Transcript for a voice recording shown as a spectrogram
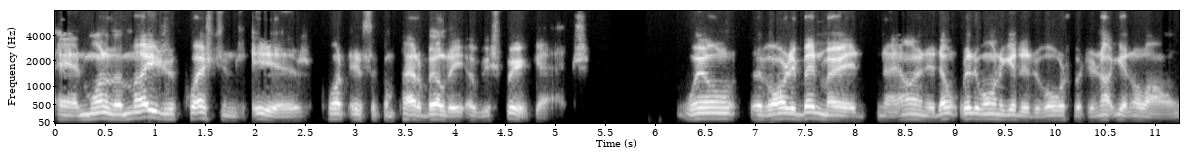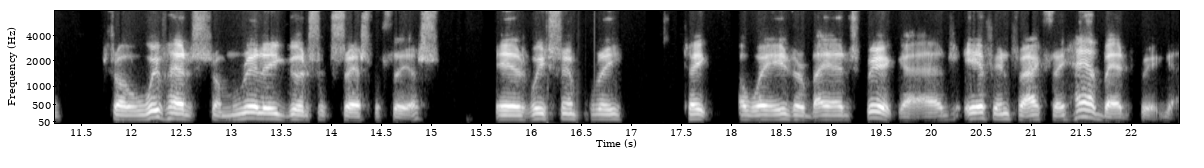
And one of the major questions is, what is the compatibility of your spirit guides? Well, they've already been married now and they don't really want to get a divorce, but they're not getting along. So we've had some really good success with this, is we simply take away their bad spirit guides if in fact they have bad spirit guides.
